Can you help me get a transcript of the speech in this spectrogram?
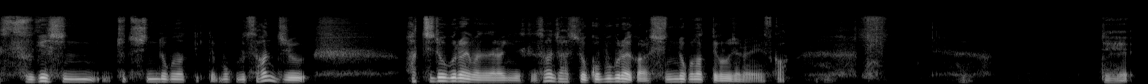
すげえしん、ちょっとしんどくなってきて、僕38度ぐらいまでならいいんですけど、38度5分ぐらいからしんどくなってくるじゃないですか。で、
